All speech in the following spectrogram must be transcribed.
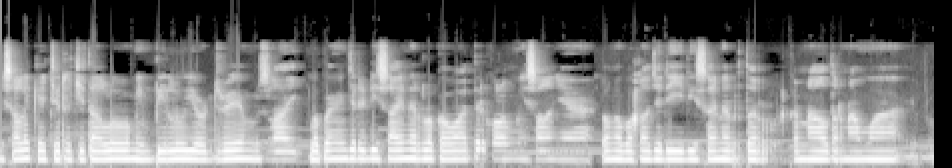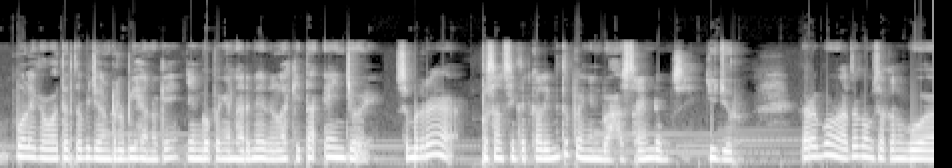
misalnya kayak cita-cita lo mimpi lo your dreams like lo pengen jadi desainer lo khawatir kalau misalnya lo nggak bakal jadi desainer terkenal ternama gitu. boleh khawatir tapi jangan berlebihan oke okay? yang gue pengen hari ini adalah kita enjoy sebenarnya pesan singkat kali ini tuh pengen bahas random sih jujur karena gue gak tahu kalau misalkan gue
